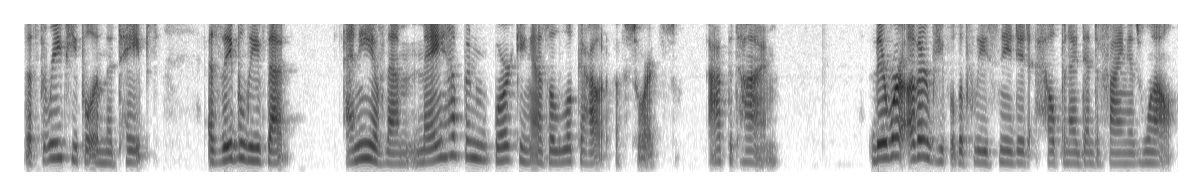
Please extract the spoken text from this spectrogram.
the three people in the tapes as they believe that any of them may have been working as a lookout of sorts at the time. There were other people the police needed help in identifying as well,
